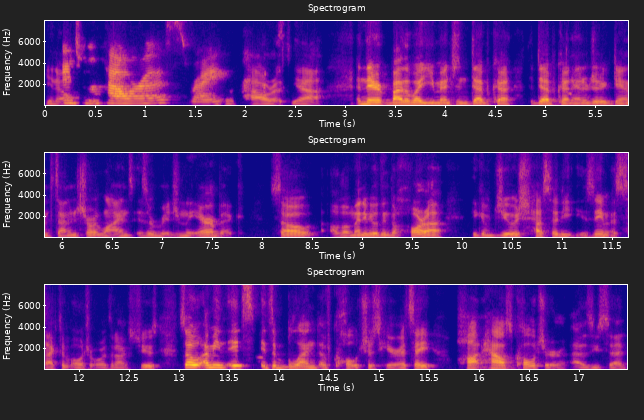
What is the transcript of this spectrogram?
You know, and to empower us, right? To empower us, yeah. And there, by the way, you mentioned Debka. The Debka, an energetic dance done in short lines, is originally Arabic. So, although many people think the Hora think of Jewish Hasidim, a sect of ultra Orthodox Jews. So I mean, it's it's a blend of cultures here. It's a hot house culture, as you said.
